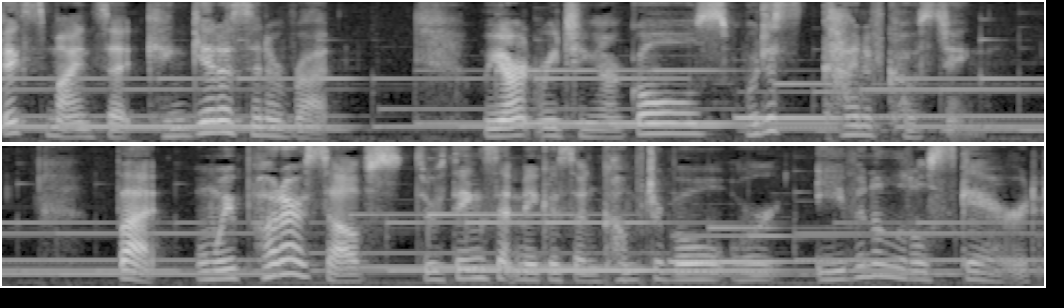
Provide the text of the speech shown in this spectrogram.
fixed mindset can get us in a rut. We aren't reaching our goals, we're just kind of coasting. When we put ourselves through things that make us uncomfortable or even a little scared,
